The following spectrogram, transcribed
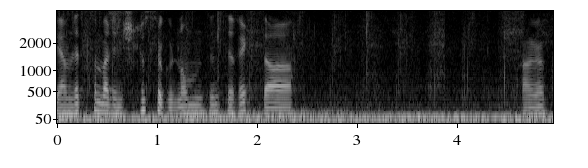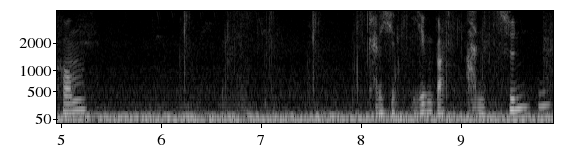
Wir haben letztes Mal den Schlüssel genommen und sind direkt da angekommen. Kann ich jetzt irgendwas anzünden?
